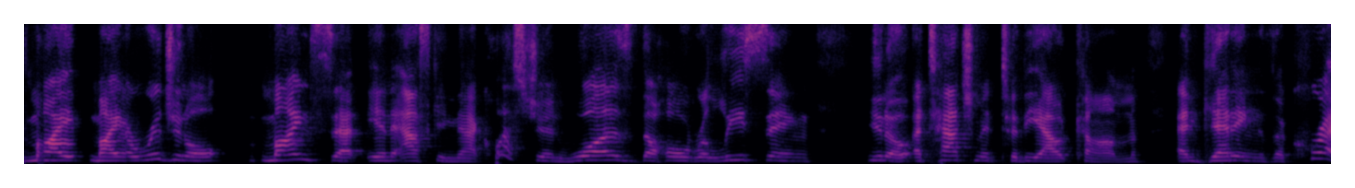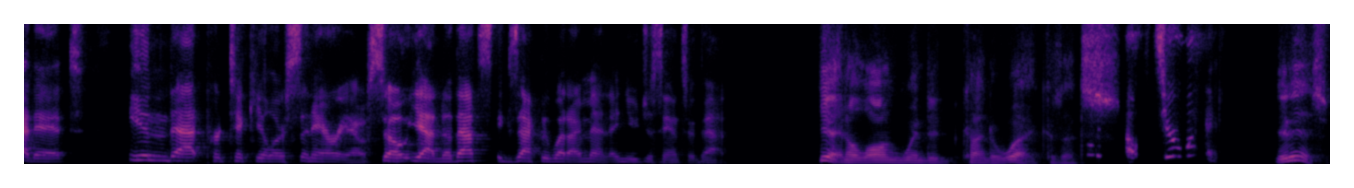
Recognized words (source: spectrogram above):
my my original mindset in asking that question was the whole releasing, you know, attachment to the outcome and getting the credit in that particular scenario. So yeah, no, that's exactly what I meant. And you just answered that. Yeah, in a long-winded kind of way, because that's oh, it's your way. It is.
